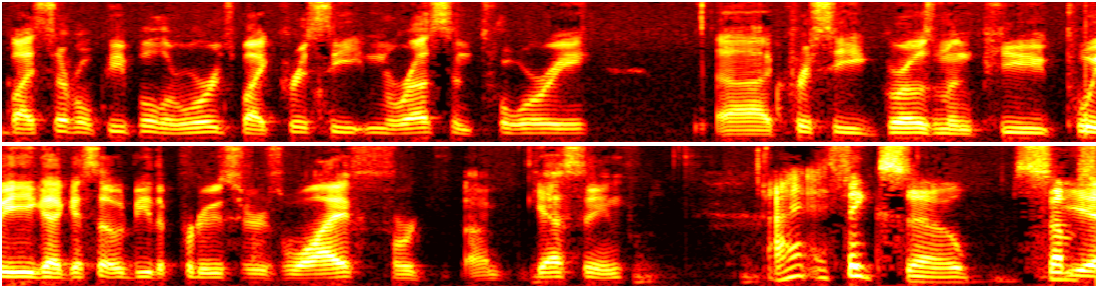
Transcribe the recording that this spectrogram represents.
by several people. The words by Chris Eaton, Russ and Tori, uh, Chrissy Grossman Puig. I guess that would be the producer's wife, or I'm guessing. I, I think so. Some yeah,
